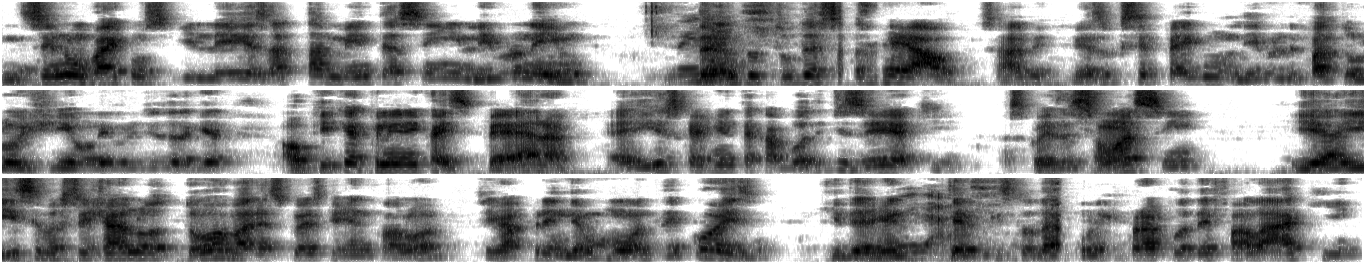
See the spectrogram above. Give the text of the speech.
você não vai conseguir ler exatamente assim em livro nenhum. Verdade. dando tudo essas real, sabe? Mesmo que você pegue um livro de patologia, um livro de daquilo, o que, que a clínica espera é isso que a gente acabou de dizer aqui. As coisas são assim. E aí, se você já anotou várias coisas que a gente falou, você já aprendeu um monte de coisa que a gente verdade. teve que estudar muito para poder falar aqui.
